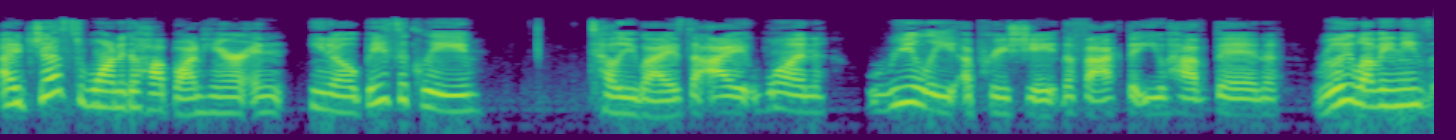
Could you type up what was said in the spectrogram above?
I just wanted to hop on here and, you know, basically tell you guys that I, one, really appreciate the fact that you have been really loving these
